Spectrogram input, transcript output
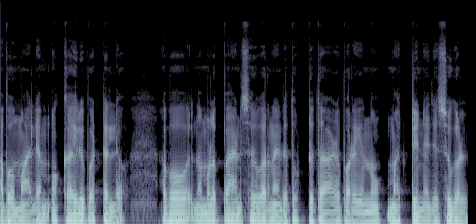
അപ്പോൾ മലം ഒക്കെ അതിൽ പെട്ടല്ലോ. അപ്പോൾ നമ്മളിപ്പോൾ ആൻസർ പറഞ്ഞതിന്റെ തൊട്ട് താഴെ പറയുന്നു മറ്റ് നജസ്സുകൾ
